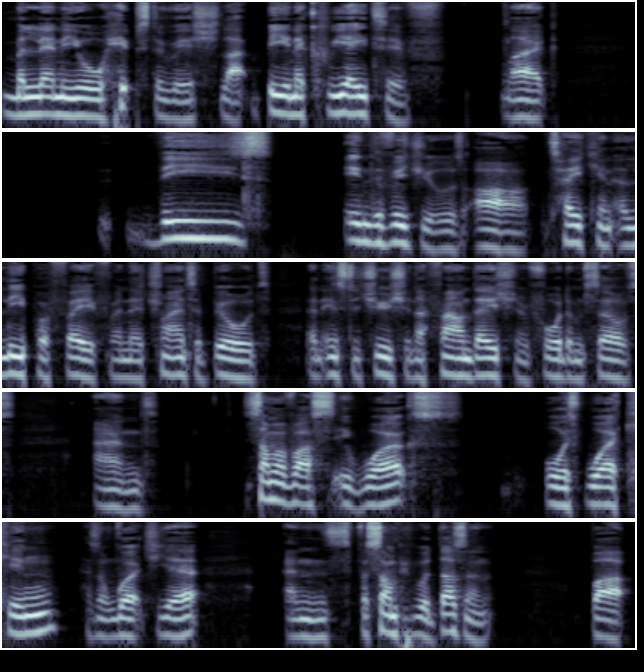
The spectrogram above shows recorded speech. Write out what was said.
millennial hipsterish, like being a creative. Like these individuals are taking a leap of faith and they're trying to build an institution, a foundation for themselves. And some of us, it works or it's working, hasn't worked yet. And for some people, it doesn't. But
